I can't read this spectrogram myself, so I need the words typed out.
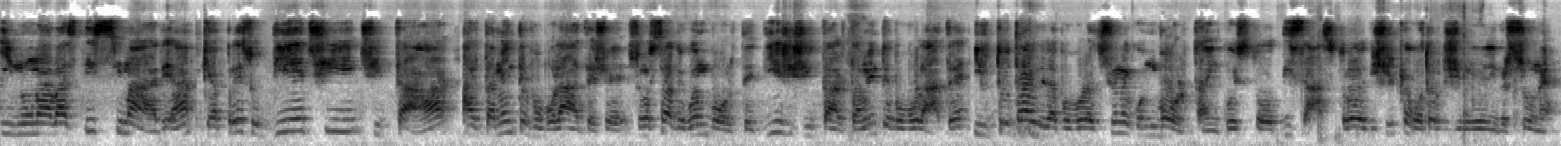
in una vastissima area che ha preso 10 città altamente popolate, cioè sono state coinvolte 10 città altamente popolate, il totale della popolazione coinvolta in questo disastro è di circa 14 milioni di persone.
